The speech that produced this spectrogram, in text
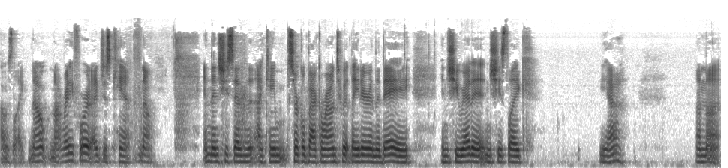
I was like, nope, not ready for it. I just can't. No. And then she said, I came, circled back around to it later in the day and she read it and she's like, yeah, I'm not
